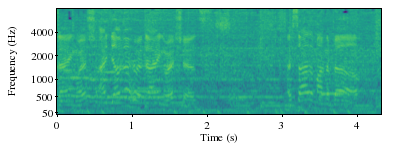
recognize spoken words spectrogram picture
Dying Wish? I don't know who a Dying Wish is. I saw them on the bell.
